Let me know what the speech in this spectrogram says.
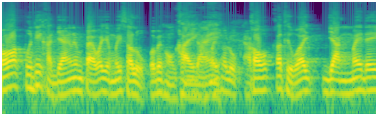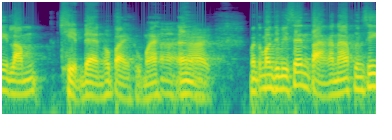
ราะว่าพื้นที่ขัดแย้งนี่มันแปลว่ายังไม่สรุปว่าเป็นของใครยัไงงไม่สรุปครับเขาก็ถือว่ายังไม่ได้ล้ำเขตแดนเข้าไปถูกไหมอ่าเออใช่มันมันจะมีเส้นต่างกันนะ พื้นที่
